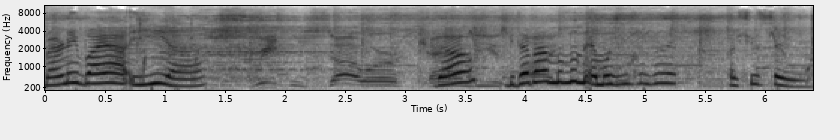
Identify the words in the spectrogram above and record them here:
Bernie bayağı iyi ya. Ya bir de ben bunun emojisini aşırı seviyorum.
